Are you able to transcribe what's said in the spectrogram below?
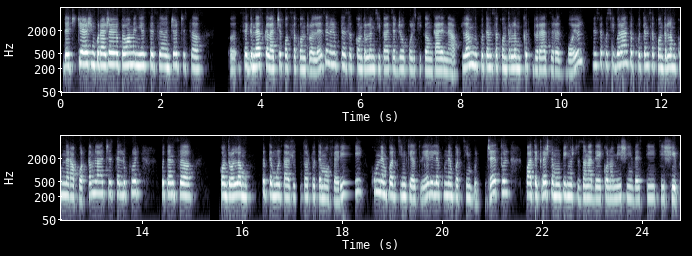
Deci ce aș încuraja eu pe oameni este să încerce să uh, se gândească la ce pot să controleze. Noi nu putem să controlăm situația geopolitică în care ne aflăm, nu putem să controlăm cât durează războiul, însă cu siguranță putem să controlăm cum ne raportăm la aceste lucruri, putem să controlăm cât de mult ajutor putem oferi, cum ne împărțim cheltuielile, cum ne împărțim bugetul, poate creștem un pic, nu știu, zona de economii și investiții și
